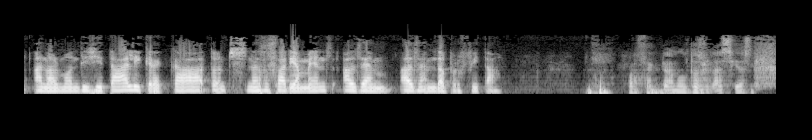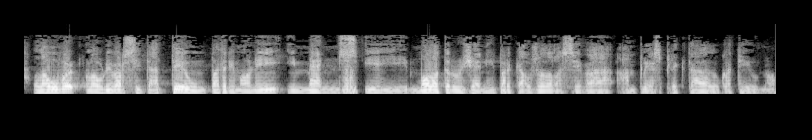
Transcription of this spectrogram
en el món digital i crec que doncs, necessàriament els hem, els hem d'aprofitar. Perfecte, moltes gràcies. La, la universitat té un patrimoni immens i molt heterogeni per causa de la seva àmplia espectre educatiu. No?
